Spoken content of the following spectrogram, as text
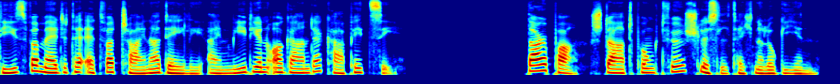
Dies vermeldete etwa China Daily, ein Medienorgan der KPC. DARPA, Startpunkt für Schlüsseltechnologien.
